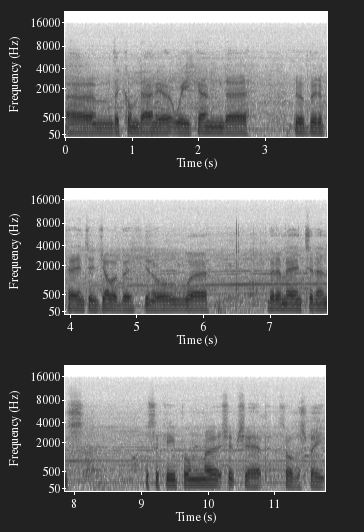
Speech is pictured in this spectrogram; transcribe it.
Um, they come down here at weekend, uh, do a bit of painting job, a bit, you know, uh, bit of maintenance, just to keep them uh, ship shape, so to speak.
